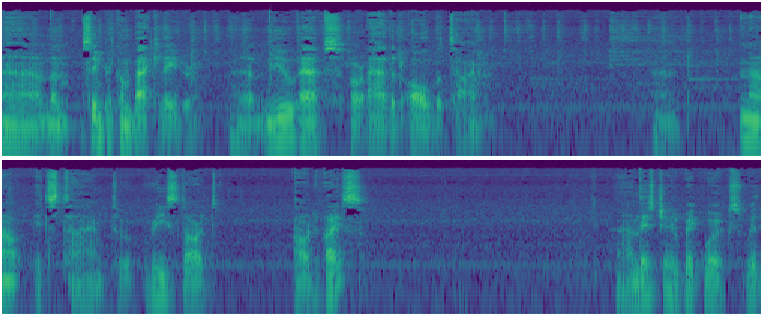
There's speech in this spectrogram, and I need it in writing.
uh, then simply come back later. Uh, new apps are added all the time. And now it's time to restart our device. And this jailbreak works with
